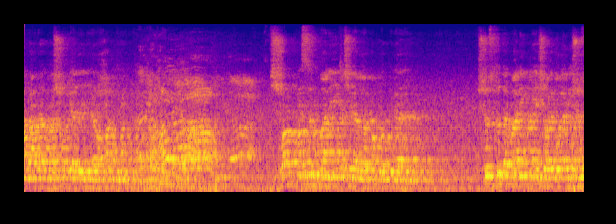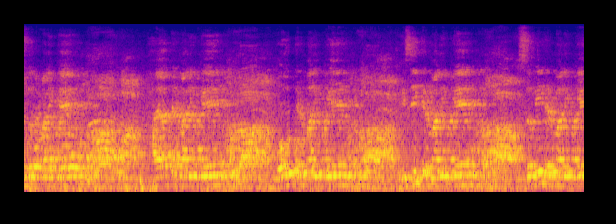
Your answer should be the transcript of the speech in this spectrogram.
আমরা আরেকবার শুক্রিয়া কিছুর মালিক আসলে আল্লাহ রব্বুল আলামিন। সুস্থতার মালিক কে? সবাই বলেন সুস্থতার মালিক কে? হায়াতের মালিক কে? মৌতের মালিক কে? রিজিকের মালিক কে? জমিনের মালিক কে?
